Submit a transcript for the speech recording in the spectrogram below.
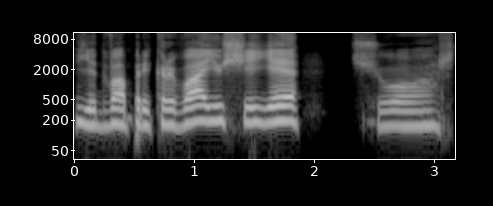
едва прикрывающие... Черт!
